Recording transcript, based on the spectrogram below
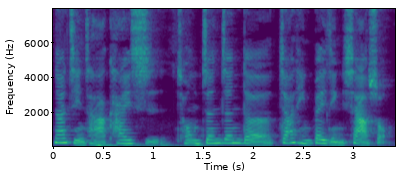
那警察开始从真真的家庭背景下手，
